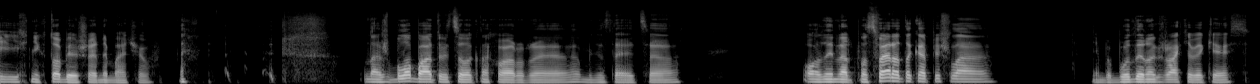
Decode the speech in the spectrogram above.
І їх ніхто більше не бачив. У нас було багато відсилок на хорор, е, мені здається. Один атмосфера така пішла. Ніби будинок жахів якийсь.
